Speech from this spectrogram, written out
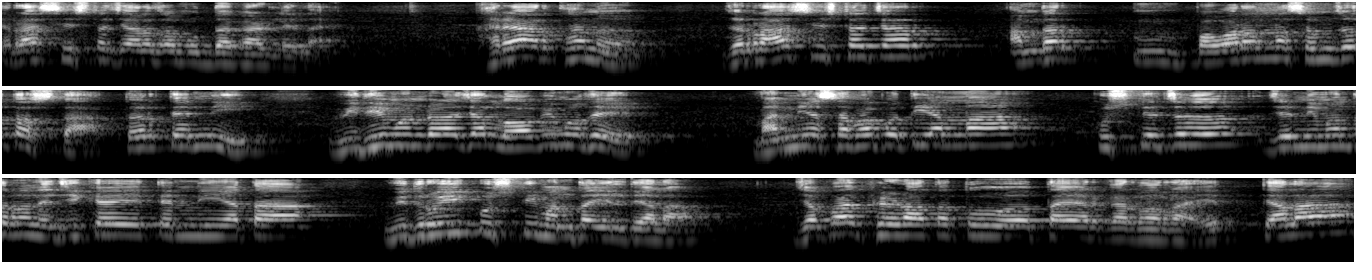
राजशिष्टाचाराचा मुद्दा काढलेला आहे. खऱ्या अर्थानं जर राजशिष्टाचार आमदार पवारांना समजत असता तर त्यांनी विधिमंडळाच्या लॉबीमध्ये माननीय सभापती यांना कुस्तीचं जे निमंत्रण आहे जी काय त्यांनी आता विद्रोही कुस्ती म्हणता येईल त्याला जपा फेड आता तो तयार करणार आहेत त्याला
